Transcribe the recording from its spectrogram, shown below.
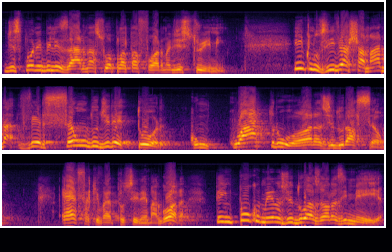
disponibilizar na sua plataforma de streaming. Inclusive a chamada versão do diretor, com quatro horas de duração. Essa que vai para o cinema agora tem pouco menos de duas horas e meia.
